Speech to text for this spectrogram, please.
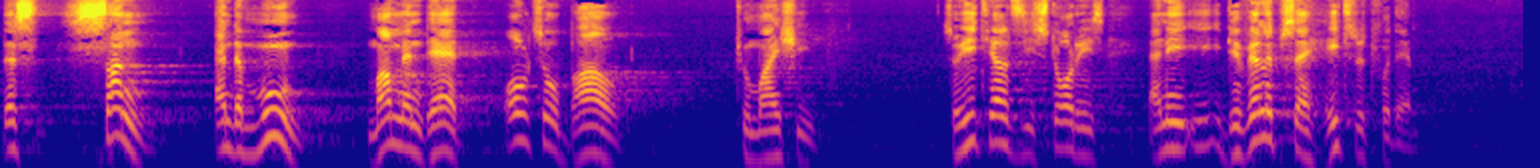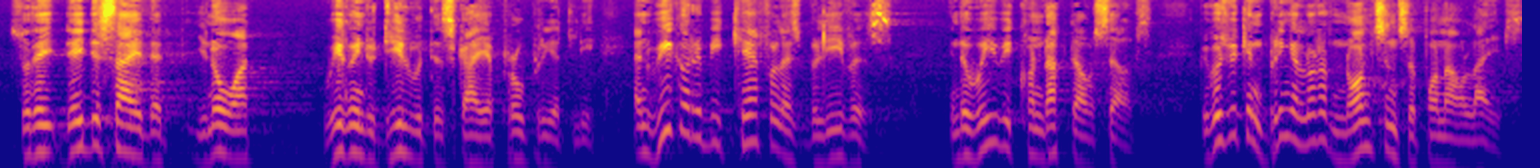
the sun and the moon, mom and dad, also bowed to my sheep. So he tells these stories and he, he develops a hatred for them. So they, they decide that, you know what, we're going to deal with this guy appropriately. And we've got to be careful as believers in the way we conduct ourselves. Because we can bring a lot of nonsense upon our lives.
